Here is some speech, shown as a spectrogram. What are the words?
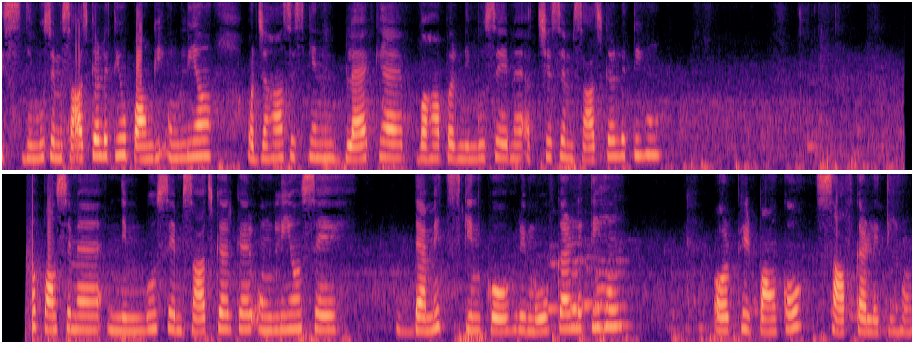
इस नींबू से मसाज कर लेती हूँ की उंगलियाँ और जहाँ से स्किन ब्लैक है, वहाँ पर नींबू से मैं अच्छे से मसाज कर लेती हूँ। पाँव से मैं नींबू से मसाज कर कर उंगलियों से डैमेज स्किन को रिमूव कर लेती हूँ और फिर पाँव को साफ़ कर लेती हूँ।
